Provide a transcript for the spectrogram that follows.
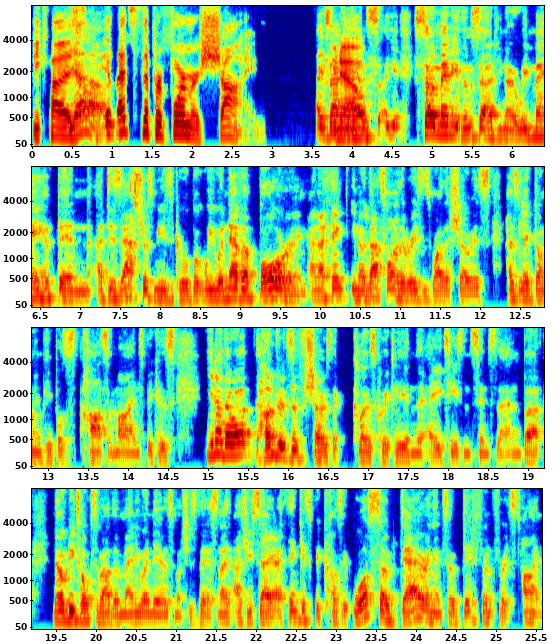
because yeah. it lets the performers shine. Exactly. You know? so, so, many of them said, you know, we may have been a disastrous musical, but we were never boring. And I think, you know, mm-hmm. that's one of the reasons why the show is has lived on in people's hearts and minds because you know, there were hundreds of shows that closed quickly in the 80s and since then, but nobody talks about them anywhere near as much as this. And I, as you say, I think it's because it was so daring and so different for its time.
